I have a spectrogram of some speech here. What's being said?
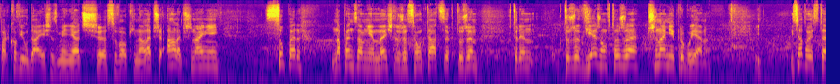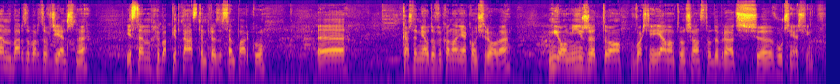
parkowi udaje się zmieniać e, Suwałki na lepsze, ale przynajmniej super napędza mnie myśl, że są tacy, którym, którym, którzy wierzą w to, że przynajmniej próbujemy. I, za to jestem bardzo, bardzo wdzięczny. Jestem chyba 15 prezesem parku. E, każdy miał do wykonania jakąś rolę. Miło mi, że to właśnie ja mam tą szansę odebrać e, włócznie Jaświngów.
